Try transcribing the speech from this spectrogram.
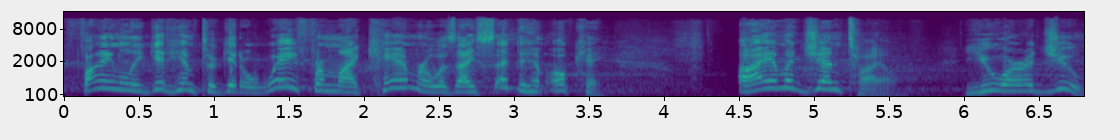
finally get him to get away from my camera was I said to him, okay, I am a Gentile, you are a Jew.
